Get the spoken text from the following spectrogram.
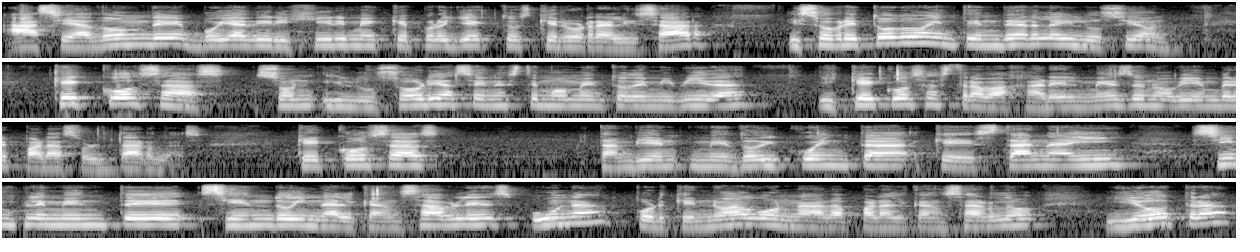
¿Hacia dónde voy a dirigirme? ¿Qué proyectos quiero realizar? Y sobre todo entender la ilusión. ¿Qué cosas son ilusorias en este momento de mi vida y qué cosas trabajaré el mes de noviembre para soltarlas? ¿Qué cosas también me doy cuenta que están ahí simplemente siendo inalcanzables? Una, porque no hago nada para alcanzarlo y otra,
